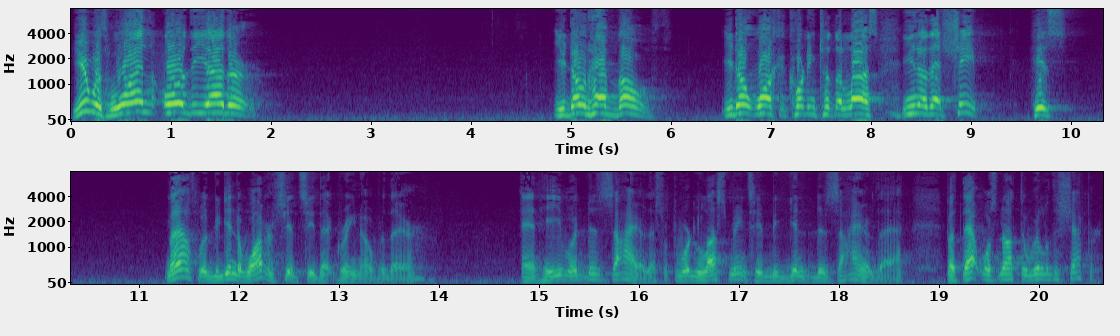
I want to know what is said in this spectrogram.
You're with one or the other. You don't have both. You don't walk according to the lust. You know, that sheep, his mouth would begin to water as he'd see that green over there. And he would desire. That's what the word lust means. He'd begin to desire that. But that was not the will of the shepherd.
